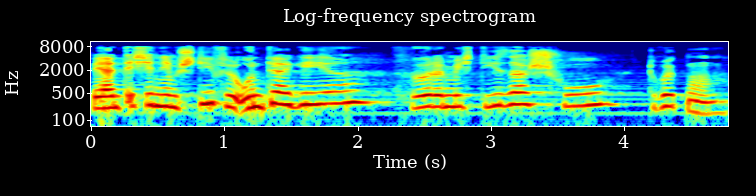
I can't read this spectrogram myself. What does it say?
Während ich in dem Stiefel untergehe, würde mich dieser Schuh drücken.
